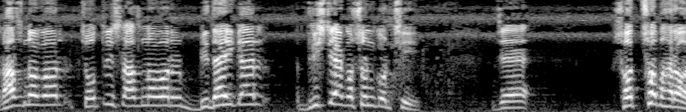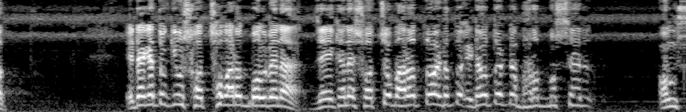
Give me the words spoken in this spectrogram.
রাজনগর, চৌত্রিশ রাজনগর বিধায়িকার দৃষ্টি আকর্ষণ করছি যে স্বচ্ছ ভারত। এটাকে তো কেউ স্বচ্ছ ভারত বলবে না, যে এখানে স্বচ্ছ ভারত তো এটা তো, এটাও তো একটা ভারতবর্ষের অংশ।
